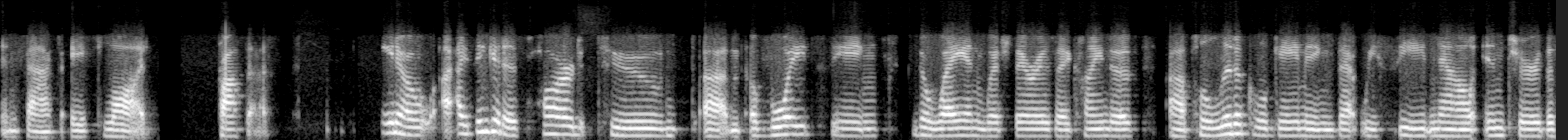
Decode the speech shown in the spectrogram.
in fact a flawed process. You know, I think it is hard to um, avoid seeing the way in which there is a kind of uh, political gaming that we see now enter the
